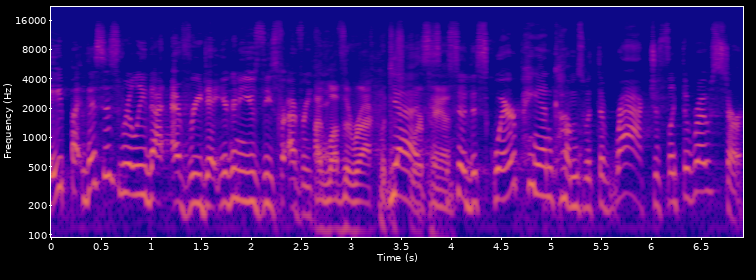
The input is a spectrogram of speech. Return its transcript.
eight by, this is really that everyday, you're gonna use these for everything. I love the rack with the square pan. So the square pan comes with the rack, just like the roaster.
